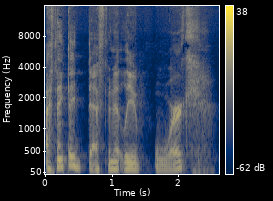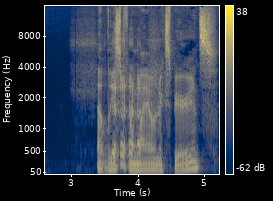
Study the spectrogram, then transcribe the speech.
I think they definitely work, at least from my own experience.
